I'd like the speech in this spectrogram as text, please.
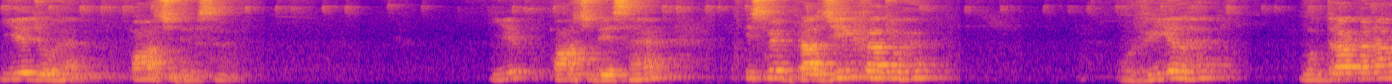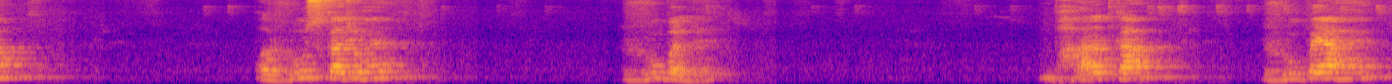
ये जो है पाँच देश हैं। ये पाँच देश हैं। इसमें ब्राज़ील का जो है, वो रियल है, मुद्रा का नाम। और रूस का जो है, रूबल है। भारत का रुपया है।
